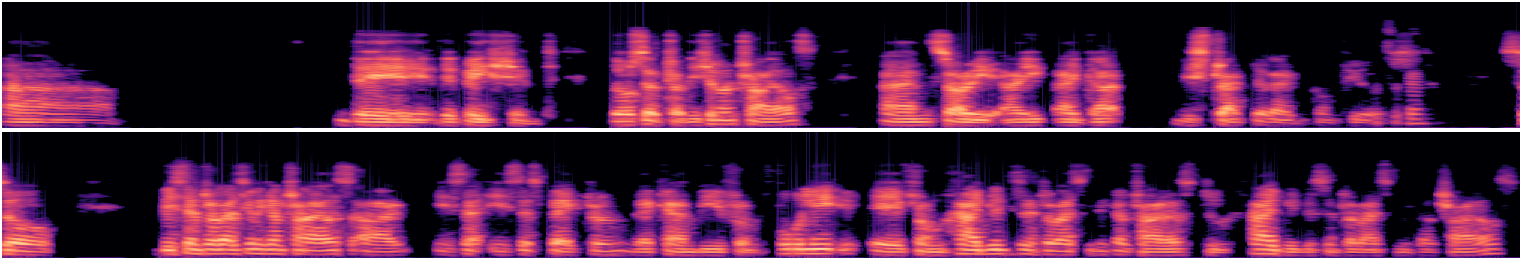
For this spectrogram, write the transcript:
uh, the the patient. Those are traditional trials. And sorry, I, I got distracted and confused. Okay. So decentralized clinical trials are is a, is a spectrum that can be from fully uh, from hybrid decentralized clinical trials to hybrid decentralized clinical trials.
